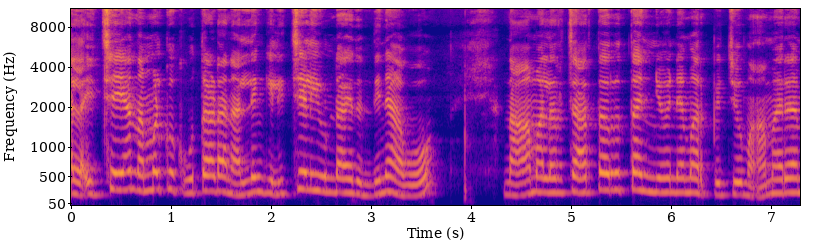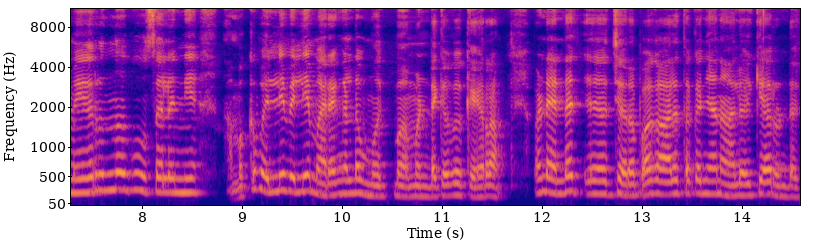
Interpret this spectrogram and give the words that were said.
അല്ല ഇച്ഛയാ നമ്മൾക്ക് കൂത്താടാൻ. അല്ലെങ്കിൽ ഈ ചെളി ഉണ്ടായത് എന്തിനാവോ? നാമലർച്ചാർത്തറുത്തന്യൂനമർപ്പിച്ചു മാമരമേറുന്ന കൂസലന്യ. നമുക്ക് വലിയ വലിയ മരങ്ങളുടെ മണ്ടയ്ക്കൊക്കെ കയറാം പണ്ട് എന്റെ ചെറുപ്പകാലത്തൊക്കെ ഞാൻ ആലോചിക്കാറുണ്ട്.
